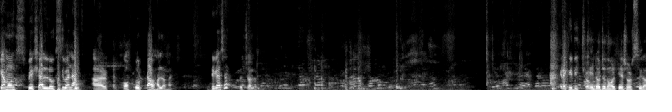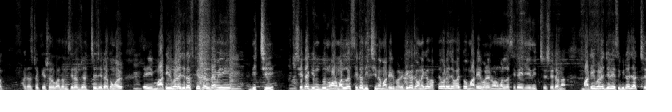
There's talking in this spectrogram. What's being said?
কেমন স্পেশাল লস্যি বানায় আর কতটা ভালো হয়? ঠিক আছে? তো চলো। এটা কি দিচ্ছ? এটা হচ্ছে তোমার কেশর সিরাপ এটা হচ্ছে কেশর বাদাম সিরাপ যাচ্ছে যেটা তোমার এই মাটির ভাড়ে যেটা স্পেশালটা আমি দিচ্ছি সেটা কিন্তু নর্মাল লাস্সিটা দিচ্ছি না মাটির ভাড়ে ঠিক আছে? অনেকে ভাবতে পারে যে হয়তো মাটির ভাড়ে নর্মাল লাস্সিটাই দিয়ে দিচ্ছে সেটা না। মাটির ভাড়ে যে রেসিপিটা যাচ্ছে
